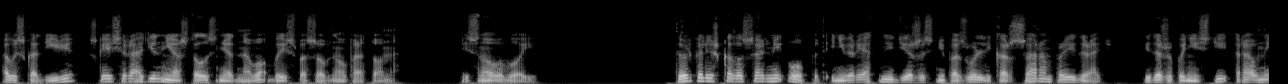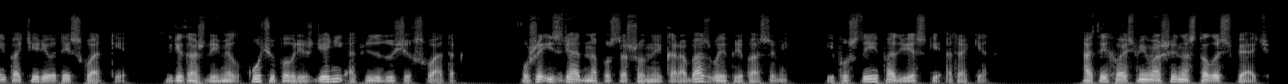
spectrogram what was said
а в эскадрилье с крейсера-1 не осталось ни одного боеспособного протона. И снова бой. Только лишь колоссальный опыт и невероятная дерзость не позволили корсарам проиграть и даже понести равные потери в этой схватке, где каждый имел кучу повреждений от предыдущих схваток, уже изрядно опустошенные короба с боеприпасами и пустые подвески от ракет. От их восьми машин осталось пять,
